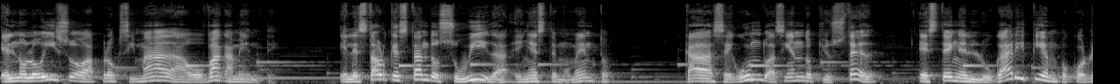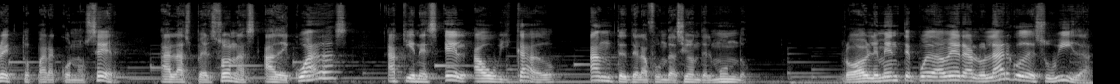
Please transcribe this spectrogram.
Él no lo hizo aproximada o vagamente. Él está orquestando su vida en este momento, cada segundo haciendo que usted esté en el lugar y tiempo correcto para conocer a las personas adecuadas a quienes Él ha ubicado antes de la fundación del mundo. Probablemente pueda ver a lo largo de su vida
